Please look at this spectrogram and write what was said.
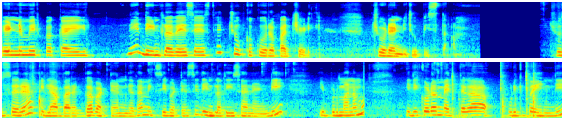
ఎండుమిరపకాయని దీంట్లో వేసేస్తే చుక్క కూర పచ్చడి. చూడండి చూపిస్తా. చూసారా? ఇలా బరగ్గా పట్టాను కదా మిక్సీ పట్టేసి దీంట్లో తీసానండి. ఇప్పుడు మనము ఇది కూడా మెత్తగా ఉడికిపోయింది.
